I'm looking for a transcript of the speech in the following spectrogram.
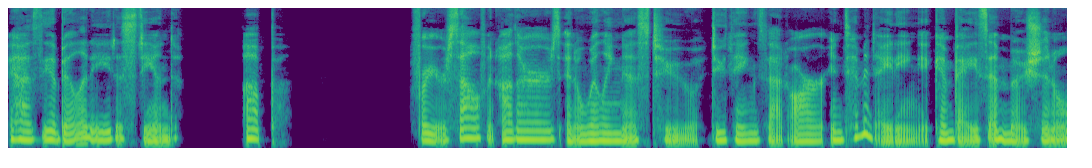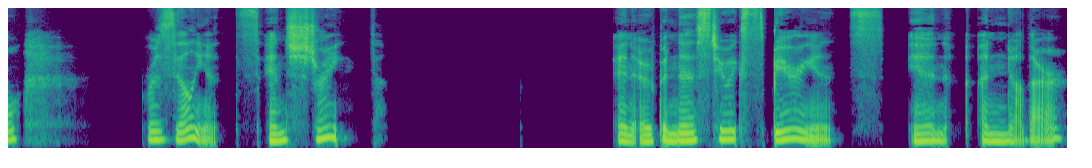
it has the ability to stand up for yourself and others and a willingness to do things that are intimidating. It conveys emotional resilience and strength, and openness to experience in another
